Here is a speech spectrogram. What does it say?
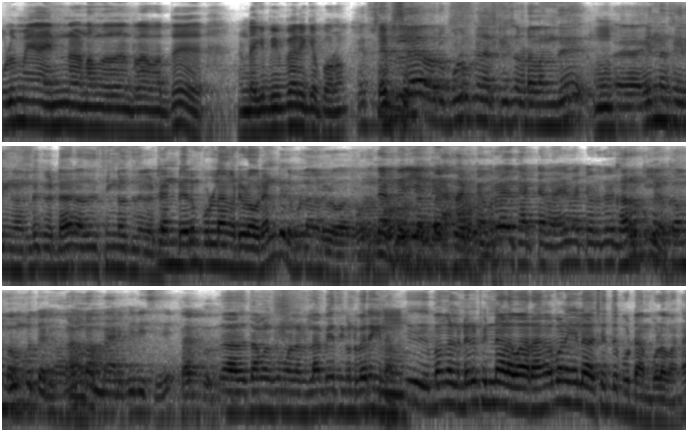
முழுமையாக என்ன நடந்ததுன்ற வந்து இன்றைக்கு விவரிக்க போகிறோம் ஒரு ப்ளூ கலர் டீஷர்ட்டோட வந்து என்ன செய்றீங்கன்னு கேட்டார். அது சிங்களத்துல கேட்டார். ரெண்டு பேரும் புல்லாங்கட்டி விட ரெண்டு பேரும் புல்லாங்கட்டி விட ஒருத்தன் பெரிய இந்த அட்டை விறகு கட்டை மாதிரி மற்றொருத்தர் கருப்பு குட்டியா கம்பம். கொம்பு தடி கம்பம் மாதிரி பிரிசு. அது தமிழ் எல்லாம் பேசிக்கொண்டு வருகிறோம் இவங்க ரெண்டு பேரும் பின்னால வராங்க. பணியில செத்து போட்டான் போலவன்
